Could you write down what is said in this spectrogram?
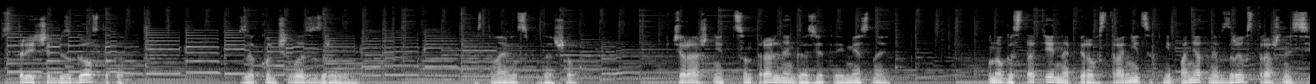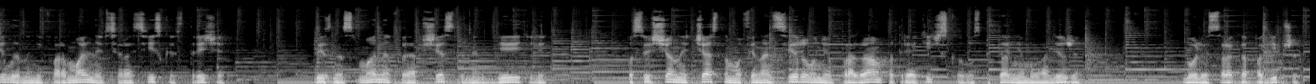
Встреча без галстуков закончилась взрывом. Остановился, подошел. Вчерашние центральные газеты и местные. Много статей на первых страницах, непонятный взрыв страшной силы на неформальной всероссийской встрече бизнесменов и общественных деятелей, посвященной частному финансированию программ патриотического воспитания молодежи. Более 40 погибших –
